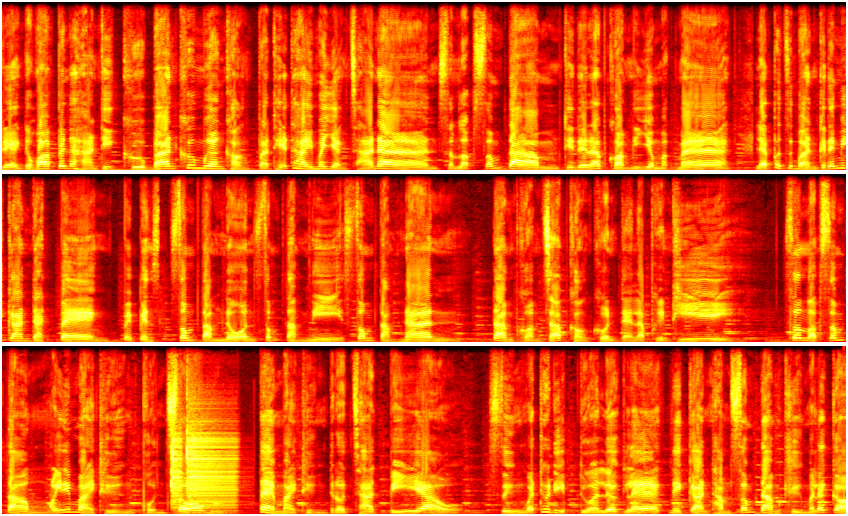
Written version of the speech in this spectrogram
เรียกได้ว่าเป็นอาหารที่คู่บ้านคู่เมืองของประเทศไทยมาอย่างช้านานสำหรับส้มตำที่ได้รับความนิยมมากๆ และปัจจุบันก็ได้มีการดัดแปลง ไปเป็นส้มตำโน่น ส้มตำนี่ ส้มตำนั่น ตามความชอบของคนแต่ละพื้นที่สำหรับส้มตำไม่ได้หมายถึงผลส้ม แต่หมายถึงรสชาติเปรี้ยว ซึ่งวัตถุดิบตัวเลือกแรกในการทำส้มตำคือมะละกอ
